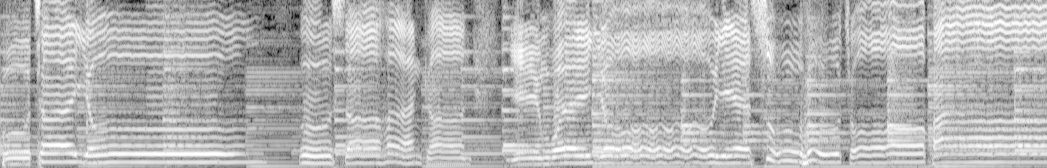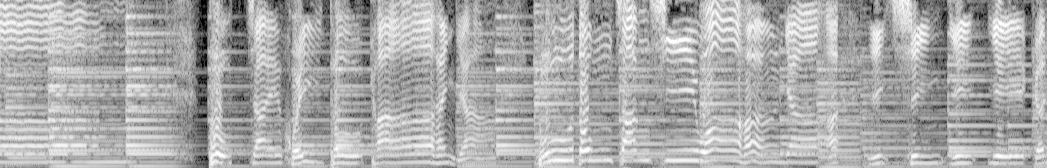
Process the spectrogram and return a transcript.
不再有山岗，因为有耶稣作伴。不再回头看呀。不动张西望呀，一心一意跟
